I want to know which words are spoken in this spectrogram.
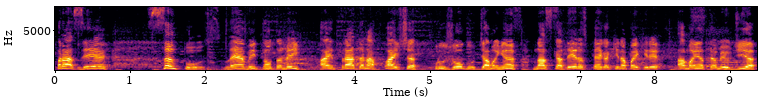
Prazer Santos. Leva então também a entrada na faixa para o jogo de amanhã nas cadeiras. Pega aqui na Pai Querer amanhã até o meio-dia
